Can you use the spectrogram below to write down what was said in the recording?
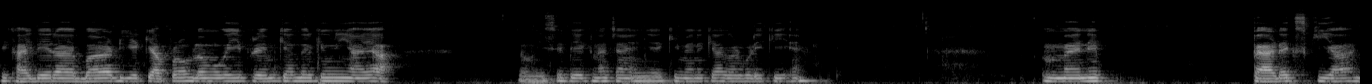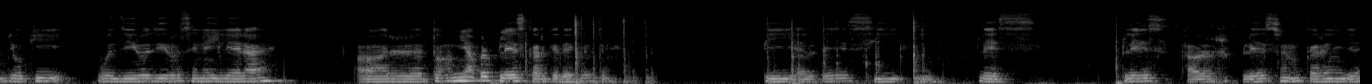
दिखाई दे रहा है, बर्ड, ये क्या प्रॉब्लम हो गई? फ्रेम के अंदर क्यों नहीं आया? तो हम इसे देखना चाहेंगे कि मैंने क्या गड़बड़ी की है। मैंने पैडेक्स किया जो कि वो ज़ीरो ज़ीरो से नहीं ले रहा है। और तो हम यहाँ पर प्लेस करके देख लेते हैं। P L A C E place place और प्लेस हम करेंगे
